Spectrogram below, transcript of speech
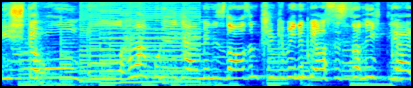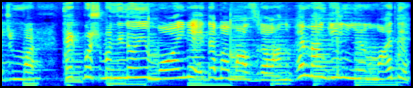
İşte oldu. Hemen buraya gelmeniz lazım. Çünkü benim bir asistana ihtiyacım var. Tek başıma Nilo'yu muayene edemem Azra Hanım. Hemen gelin yanıma hadi.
